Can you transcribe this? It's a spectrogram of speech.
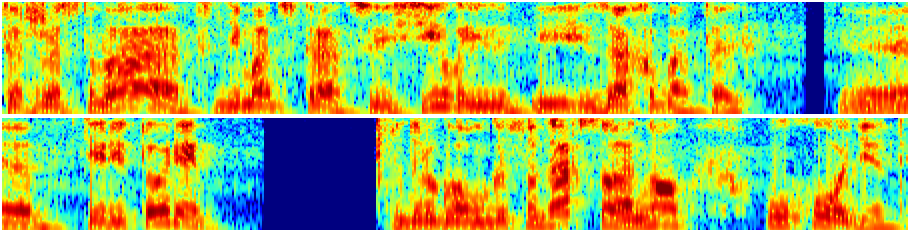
торжества от демонстрации силы и, и захвата э, территории другого государства, оно уходит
